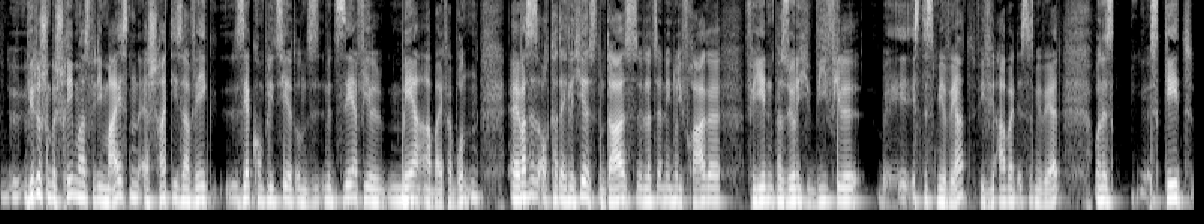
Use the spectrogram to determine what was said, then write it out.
wie du schon beschrieben hast, für die meisten erscheint dieser Weg sehr kompliziert und mit sehr viel Mehrarbeit verbunden, äh, was es auch tatsächlich ist. Und da ist letztendlich nur die Frage für jeden persönlich, wie viel ist es mir wert? Wie viel Arbeit ist es mir wert? Und es, es geht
